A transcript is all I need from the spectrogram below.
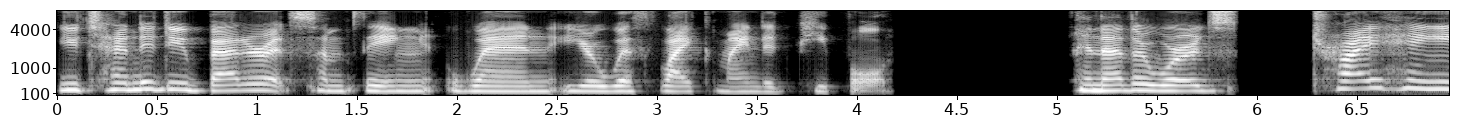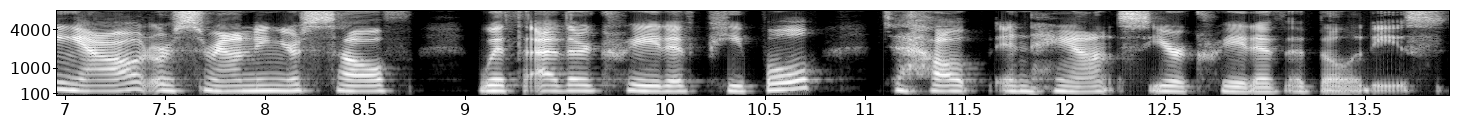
You tend to do better at something when you're with like minded people. In other words, try hanging out or surrounding yourself with other creative people to help enhance your creative abilities.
